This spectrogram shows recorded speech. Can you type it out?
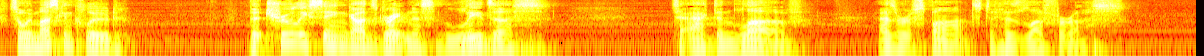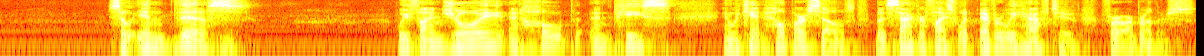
So we must conclude that truly seeing God's greatness leads us to act in love as a response to his love for us. So, in this, we find joy and hope and peace, and we can't help ourselves but sacrifice whatever we have to for our brothers.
